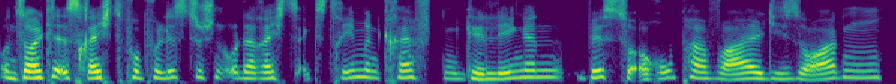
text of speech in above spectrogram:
Und sollte es rechtspopulistischen oder rechtsextremen Kräften gelingen, bis zur Europawahl die Sorgen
